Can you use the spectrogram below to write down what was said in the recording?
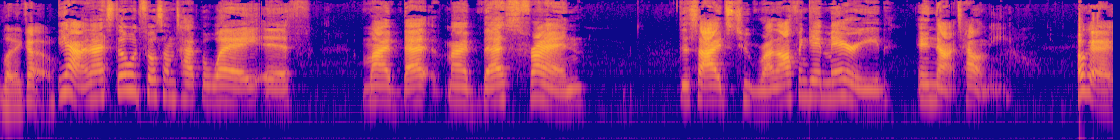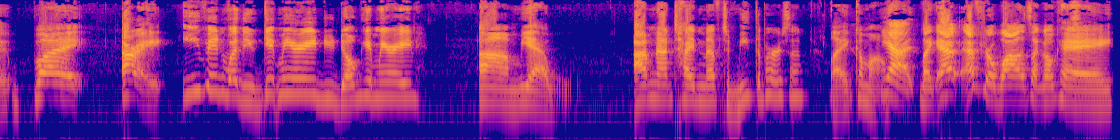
let it go Yeah, and I still would feel some type of way if my be- my best friend decides to run off and get married and not tell me. Okay, but all right, even whether you get married, you don't get married, um, yeah, I'm not tight enough to meet the person. Like, come on. Yeah. Like a- after a while, it's like, okay,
